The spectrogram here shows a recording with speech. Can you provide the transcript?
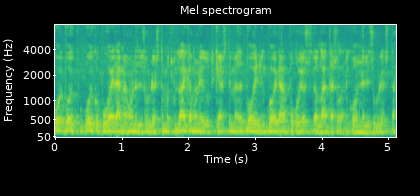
voi, voi, voiko puhua elämän onnellisuudesta, mutta kyllä aika moni tutkija sitä mieltä, että voi, niin voidaan puhua jos jollain tasolla niin onnellisuudesta.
